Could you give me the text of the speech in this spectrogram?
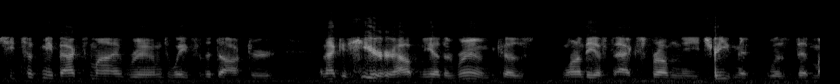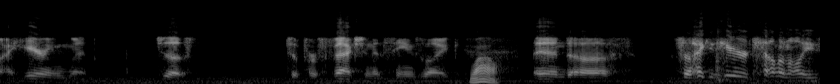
she took me back to my room to wait for the doctor. And I could hear her out in the other room because one of the effects from the treatment was that my hearing went just to perfection, it seems like. Wow. And uh, so I could hear her telling all these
